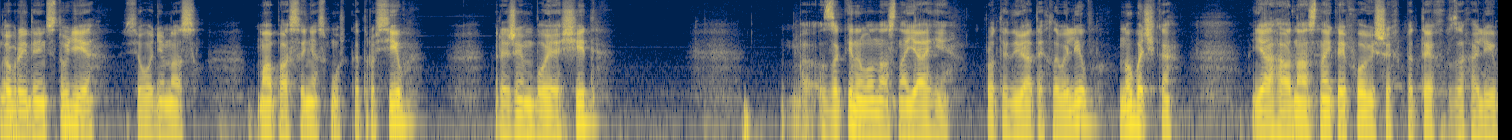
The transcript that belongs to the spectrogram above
Добрий день, студія. Сьогодні в нас мапа синя смужка трусів, режим боя щит. Закинуло нас на ягі проти 9 левелів. Нубочка. Яга одна з найкайфовіших ПТ взагалі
